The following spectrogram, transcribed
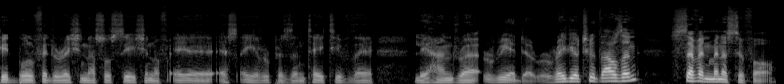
Pitbull Federation Association of uh, SA representative there, Lehandra Rheeder. Radio 2000, seven minutes to four.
